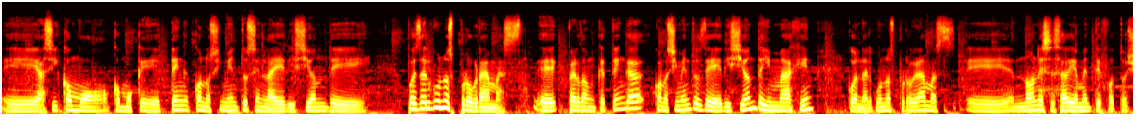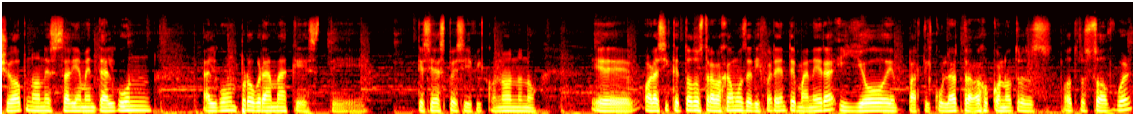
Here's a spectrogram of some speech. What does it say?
eh, así como, como que tenga conocimientos en la edición de, pues de algunos programas, eh, perdón, que tenga conocimientos de edición de imagen con algunos programas, eh, no necesariamente Photoshop, no necesariamente algún, algún programa que, este, que sea específico. No, no, no. Eh, ahora sí que todos trabajamos de diferente manera y yo en particular trabajo con otros, otros software,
